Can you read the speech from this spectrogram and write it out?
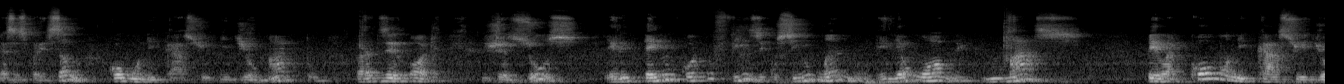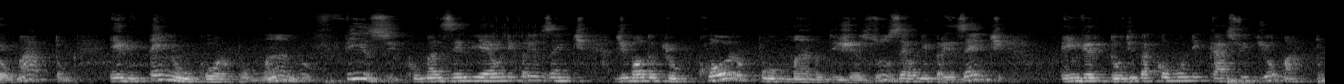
essa expressão, comunicatio idiomatum, para dizer, olha, Jesus, ele tem um corpo físico, sim, humano, ele é um homem, mas, pela comunicatio idiomatum, ele tem um corpo humano físico, mas ele é onipresente. De modo que o corpo humano de Jesus é onipresente em virtude da comunicatio idiomatum.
